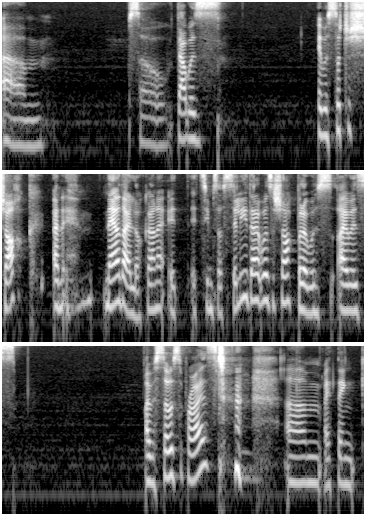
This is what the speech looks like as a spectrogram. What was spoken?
Um, so that was it was such a shock and it, now that i look on it, it it seems so silly that it was a shock but it was i was i was so surprised um, i think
